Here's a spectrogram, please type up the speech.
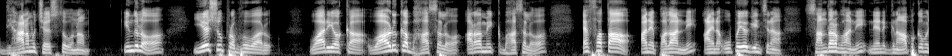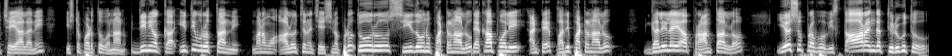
ధ్యానము చేస్తూ ఉన్నాం. ఇందులో యేసు ప్రభువారు వారి యొక్క వాడుక భాషలో అరామిక్ భాషలో ఎఫతా అనే పదాన్ని ఆయన ఉపయోగించిన సందర్భాన్ని నేను జ్ఞాపకము చేయాలని ఇష్టపడుతూ ఉన్నాను. దీని యొక్క ఇతివృత్తాన్ని మనము ఆలోచన చేసినప్పుడు తూరు సీదోను పట్టణాలు దెకాపోలి అంటే పది పట్టణాలు గలిలయ ప్రాంతాల్లో యేసు ప్రభు విస్తారంగా తిరుగుతూ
